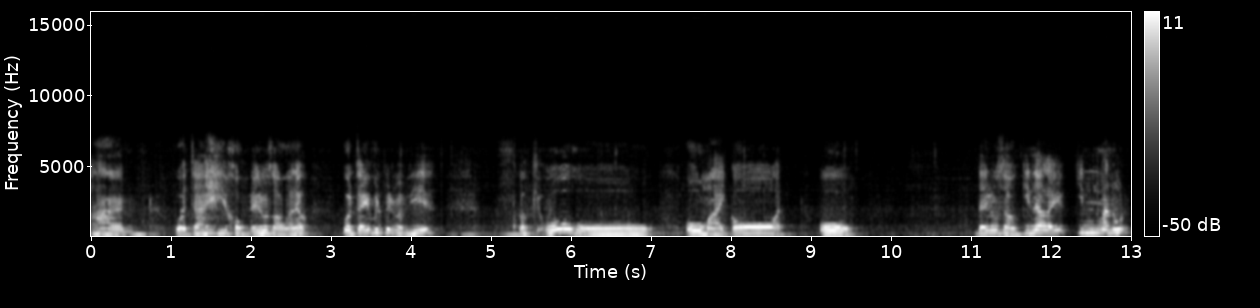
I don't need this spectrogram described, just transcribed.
ผ่านหัวใจของไดโนเสาร์มาแล้ว หัวใจมันเป็นแบบนี้ โอเค โอ้โห โอ้ my god โอ้ไดโนเสาร์กินอะไร กินมนุษย์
